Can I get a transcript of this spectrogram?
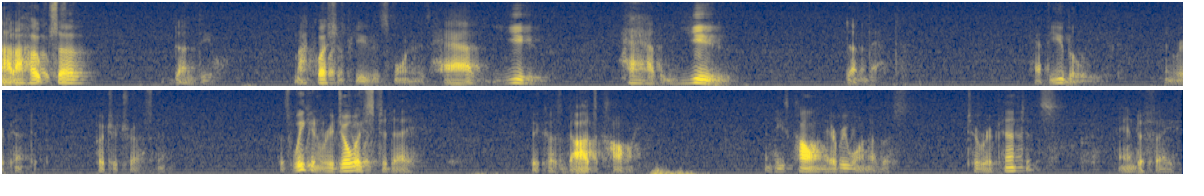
not I hope so. My question for you this morning is have you, have you done that? Have you believed and repented? Put your trust in. Because we can rejoice today because God's calling. And He's calling every one of us to repentance and to faith.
